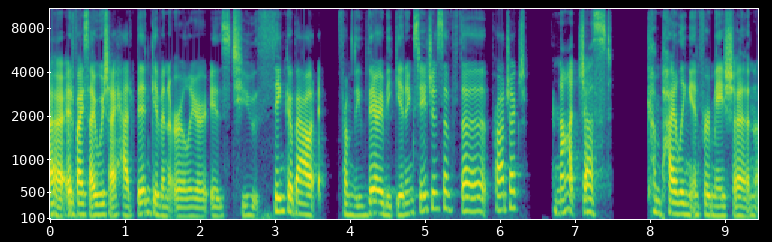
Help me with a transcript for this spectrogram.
uh, advice I wish I had been given earlier is to think about from the very beginning stages of the project, not just compiling information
